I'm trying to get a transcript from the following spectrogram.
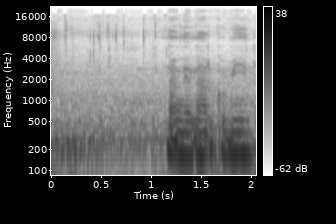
நாங்கள் எல்லாருக்கும் மீன்.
